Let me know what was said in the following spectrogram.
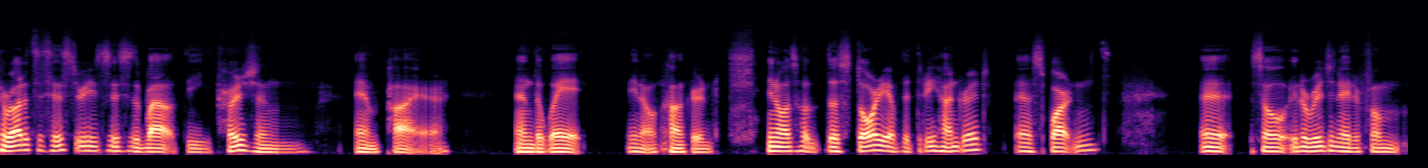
Herodotus Histories this is about the Persian Empire and the way it, you know, conquered. You know, so the story of the 300 uh, Spartans uh, so it originated from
